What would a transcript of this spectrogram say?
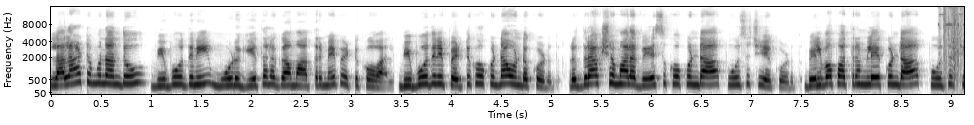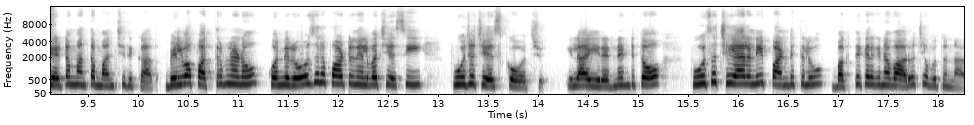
లలాటమునందు విభూదిని మూడు గీతలుగా మాత్రమే పెట్టుకోవాలి. విభూదిని పెట్టుకోకుండా ఉండకూడదు. రుద్రాక్షమాల వేసుకోకుండా పూజ చేయకూడదు. బిల్వ పత్రం లేకుండా పూజ చేయటం అంత మంచిది కాదు. బిల్వపత్రములను కొన్ని రోజుల పాటు నిల్వ చేసి పూజ చేసుకోవచ్చు. ఇలా ఈ రెండింటితో పూజ చేయాలని పండితులు భక్తి కలిగిన వారు చెబుతున్నారు.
